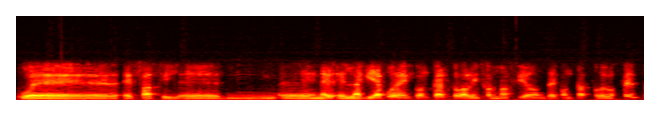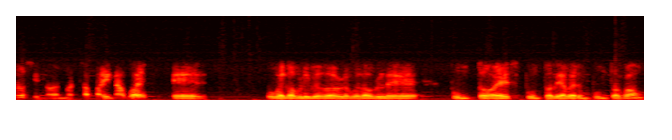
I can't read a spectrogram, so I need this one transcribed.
Pues es fácil. Eh, mm, en, la guía pueden encontrar toda la información de contacto de los centros, sino en nuestra página web, que es www.es.diaverum.com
